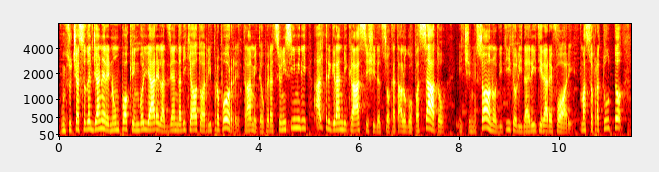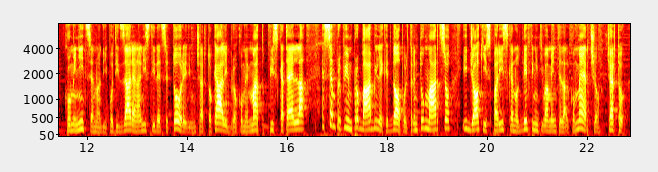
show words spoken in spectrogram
Un successo del genere non può che invogliare l'azienda di Kyoto a riproporre, tramite operazioni simili, altri grandi classici del suo catalogo passato, e ce ne sono di titoli da ritirare fuori, ma soprattutto, come iniziano ad ipotizzare analisti del settore di un certo calibro come Matt Piscatella, è sempre più improbabile che dopo il 31 marzo i giochi spariscano definitivamente dal commercio. Certo,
